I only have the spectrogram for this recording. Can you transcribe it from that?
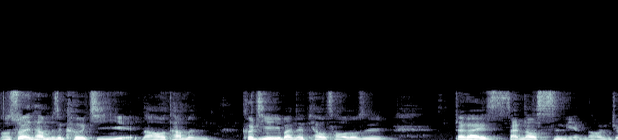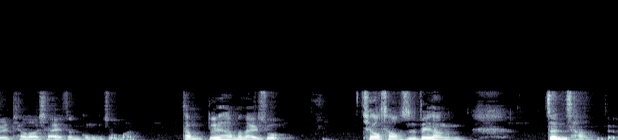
啊，虽然他们是科技业，然后他们科技业一般的跳槽都是大概三到四年，然后你就会跳到下一份工作嘛。他们对他们来说，跳槽是非常正常的。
